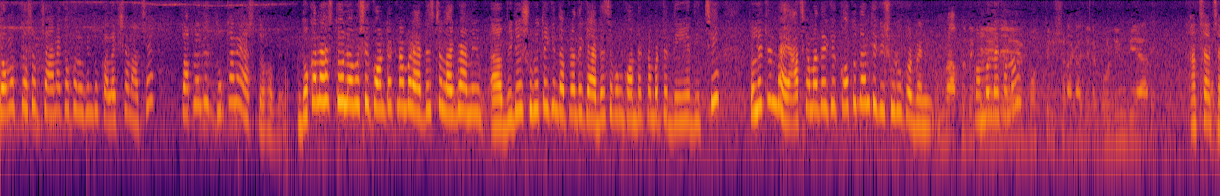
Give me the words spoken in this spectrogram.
চমৎকার সব চায়না কাঁথারও কিন্তু কালেকশন আছে। তো আপনাদের দোকানে আসতে হবে। দোকানে আসতে হলে অবশ্যই কন্ট্যাক্ট নাম্বার অ্যাড্রেসটা লাগবে। আমি ভিডিও শুরুতেই কিন্তু আপনাদেরকে অ্যাড্রেস এবং কন্ট্যাক্ট নাম্বারটা দিয়ে দিচ্ছি। তো লিটন ভাই আজকে আমাদেরকে কত দাম থেকে শুরু করবেন? কম্বল দেখানো? বত্রিশশো টাকা যেটা গোল্ডেন বিয়ার আচ্ছা আচ্ছা।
